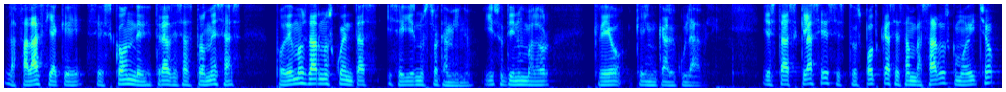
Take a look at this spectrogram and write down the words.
la falacia que se esconde detrás de esas promesas, podemos darnos cuentas y seguir nuestro camino. Y eso tiene un valor, creo que incalculable. Estas clases, estos podcasts están basados, como he dicho,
